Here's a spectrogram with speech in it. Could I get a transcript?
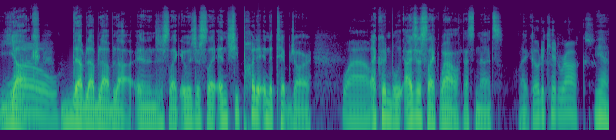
Yuck. Whoa. Blah blah blah blah. And just like it was just like and she put it in the tip jar. Wow. I couldn't believe I was just like, wow, that's nuts. Like Go to Kid Rocks. Yeah.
